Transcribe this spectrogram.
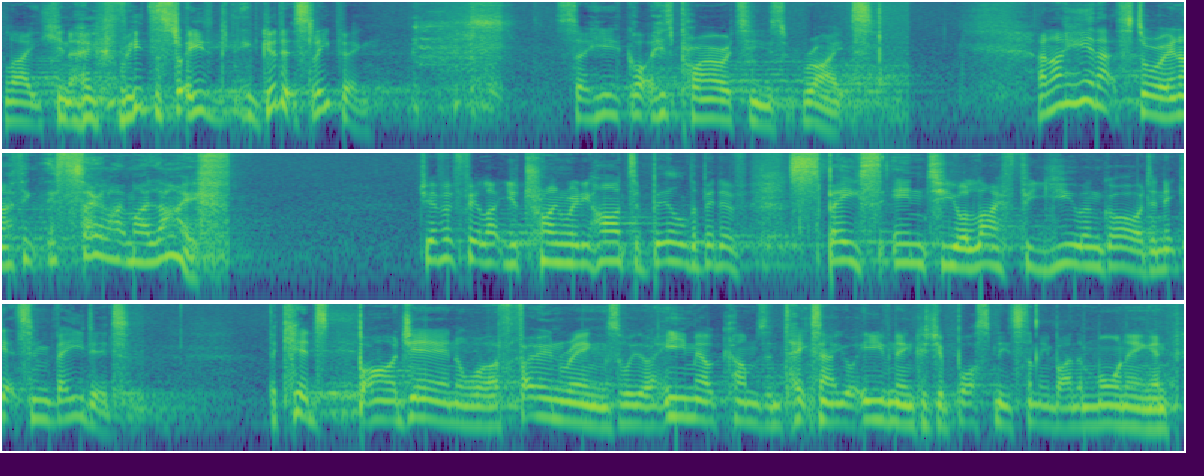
Like, you know, read the story, he's good at sleeping. So he got his priorities right. And I hear that story and I think, it's so like my life. Do you ever feel like you're trying really hard to build a bit of space into your life for you and God and it gets invaded? The kids barge in, or a phone rings, or your email comes and takes out your evening because your boss needs something by the morning, and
